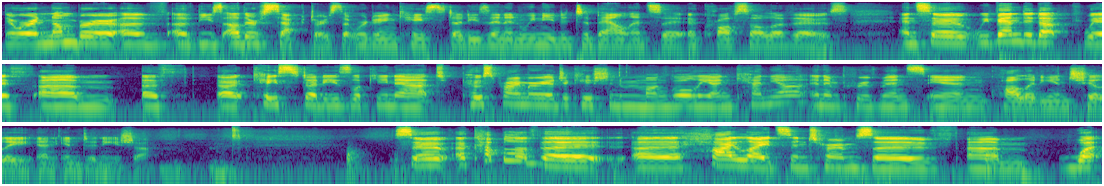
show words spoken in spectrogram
there were a number of, of these other sectors that we're doing case studies in, and we needed to balance it across all of those. And so we've ended up with um, a, uh, case studies looking at post-primary education in Mongolia and Kenya and improvements in quality in Chile and Indonesia. So a couple of the uh, highlights in terms of um, what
